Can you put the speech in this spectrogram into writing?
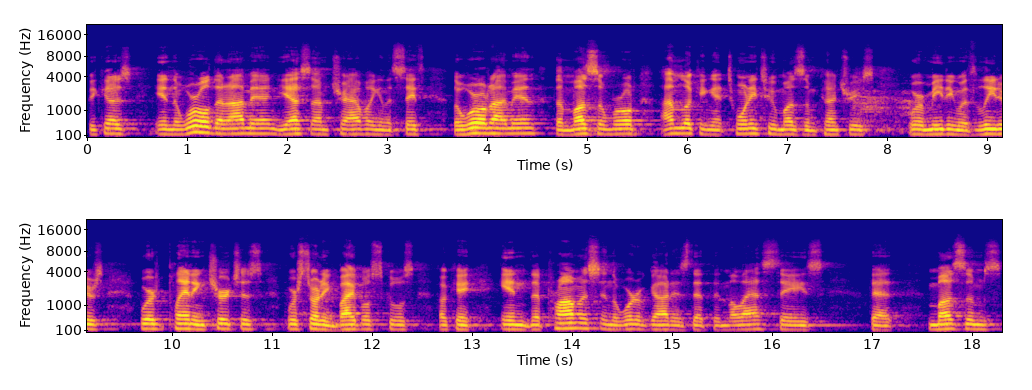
Because in the world that I'm in, yes, I'm traveling in the States. The world I'm in, the Muslim world, I'm looking at 22 Muslim countries. We're meeting with leaders. We're planning churches. We're starting Bible schools. Okay, and the promise in the Word of God is that in the last days, that Muslims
